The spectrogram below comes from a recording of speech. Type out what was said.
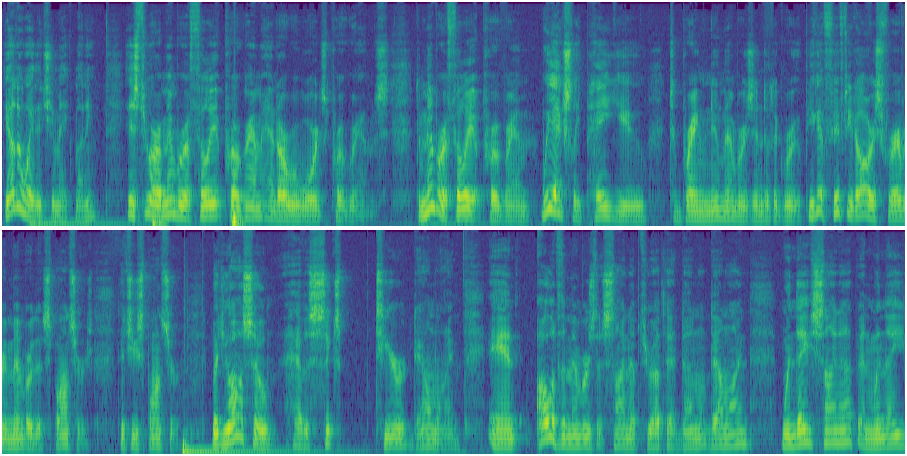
The other way that you make money is through our member affiliate program and our rewards programs. The member affiliate program, we actually pay you to bring new members into the group. You get $50 for every member that sponsors that you sponsor. But you also have a six tier downline and all of the members that sign up throughout that down, downline when they sign up and when they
